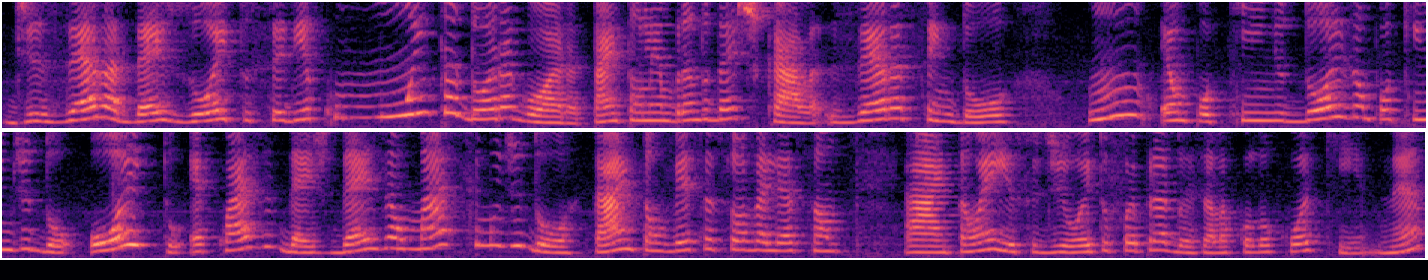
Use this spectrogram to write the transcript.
de 0 a 10, 8 seria com muita dor agora, tá? Então, lembrando da escala: 0 é sem dor, 1 é um pouquinho, 2 é um pouquinho de dor, 8 é quase 10, 10 é o máximo de dor, tá? Então, vê se a sua avaliação. Ah, então é isso, de 8 foi para 2, ela colocou aqui, né?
